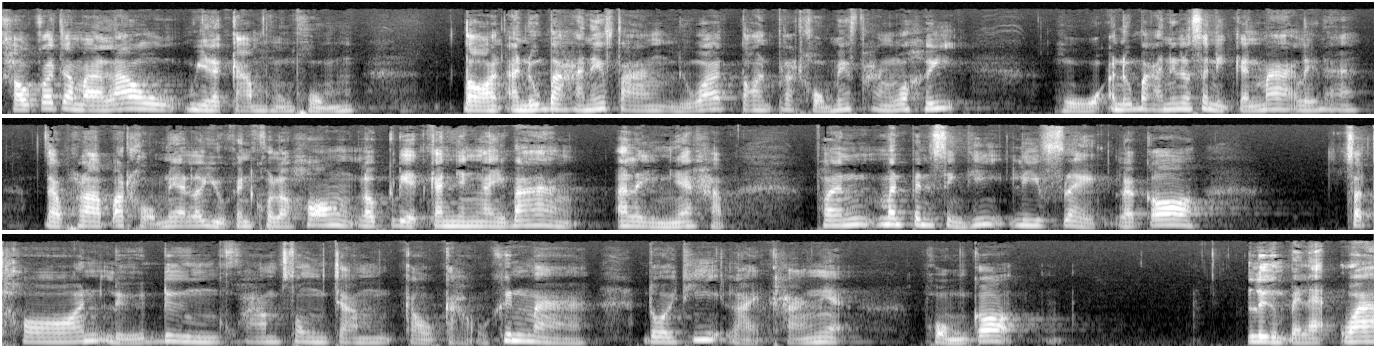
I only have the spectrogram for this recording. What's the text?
เขาก็จะมาเล่าวีรกรรมของผม ตอนอนุบาลให้ฟัง หรือว่าตอนประถมให้ฟังว่าเฮ้ยโหอนุบาลนี่เราสนิทกันมากเลยนะ แต่พอประถมเนี่ยเราอยู่กันคนละห้องเราเกลียดกันยังไงบ้างอะไรอย่างเงี้ยครับเพราะฉะนั้นมันเป็นสิ่งที่ reflect แล้วก็สะท้อนหรือดึงความทรงจำเก่าๆขึ้นมา โดยที่หลายครั้งเนี่ย ผมก็ลืมไปแล้วว่า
